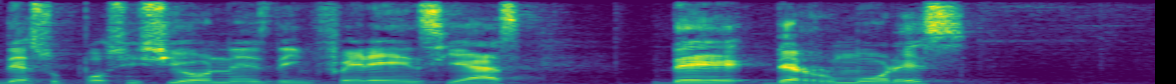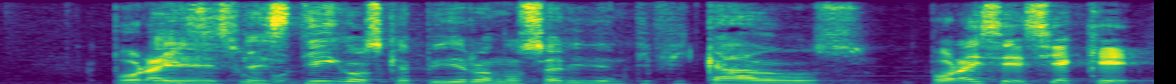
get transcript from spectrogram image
de suposiciones, de inferencias, de, de rumores. Por ahí, de se testigos que pidieron no ser identificados. por ahí se decía que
